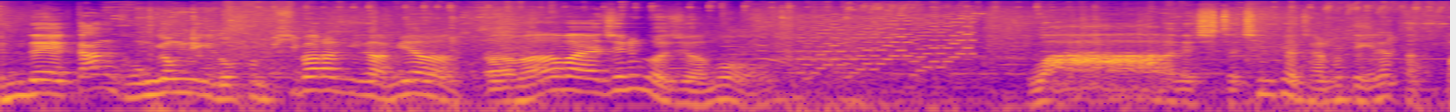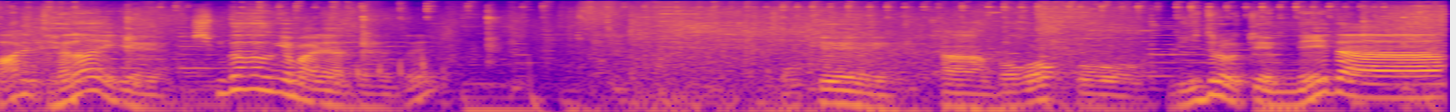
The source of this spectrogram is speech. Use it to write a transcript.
근데 깡 공격력이 높은 피바라기 가면 어마어마해지는 거죠 뭐 와, 근데 진짜 챔피언 잘못되긴 했다. 말이 되나 이게? 심각하게 말이 안 되는데? 오케이, 자 먹었고 미드로 뜁니다.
